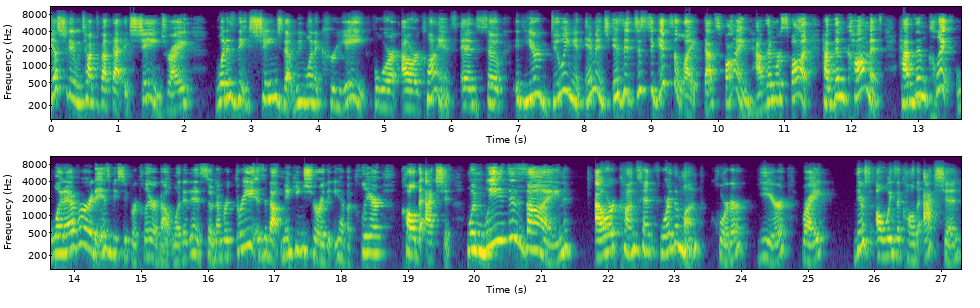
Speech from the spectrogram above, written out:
yesterday we talked about that exchange, right? What is the exchange that we want to create for our clients? And so if you're doing an image, is it just to get to like? That's fine. Have them respond, have them comment, have them click, whatever it is, be super clear about what it is. So number three is about making sure that you have a clear call to action. When we design our content for the month, quarter, year, right? There's always a call to action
